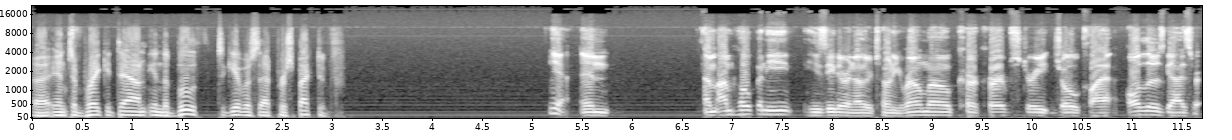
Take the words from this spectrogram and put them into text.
uh, and to break it down in the booth to give us that perspective. Yeah, and I'm, I'm hoping he, he's either another Tony Romo, Kirk Herbstreit, Joel Klatt. All those guys are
